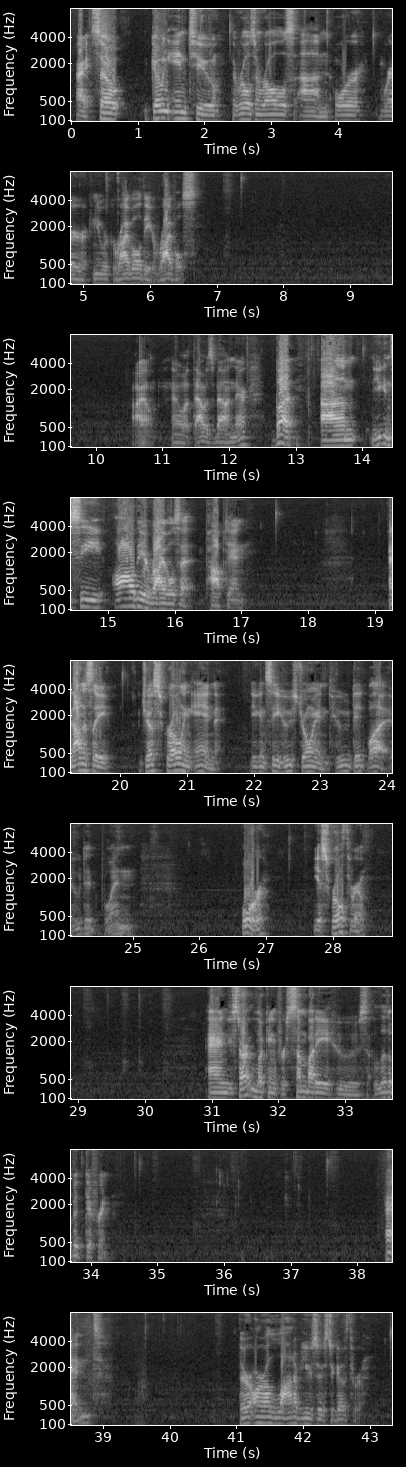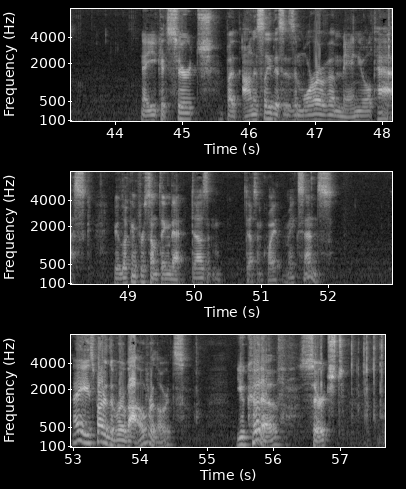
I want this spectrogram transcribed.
All right, so going into the rules and roles, um, or where Newark arrival, the arrivals. I don't know what that was about in there, but um, you can see all the arrivals that popped in. And honestly, just scrolling in, you can see who's joined, who did what, who did when. Or you scroll through and you start looking for somebody who's a little bit different. And there are a lot of users to go through. Now you could search, but honestly, this is more of a manual task. You're looking for something that doesn't doesn't quite make sense. Hey, he's part of the robot overlords. You could have searched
